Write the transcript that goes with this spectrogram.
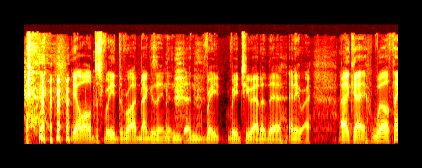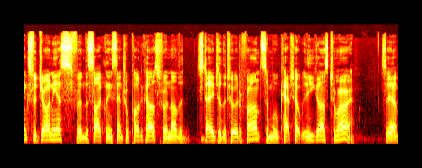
yeah, well, I'll just read the Ride magazine and, and read, read to you out of there. Anyway, okay, well, thanks for joining us from the Cycling Central podcast for another stage of the Tour de France, and we'll catch up with you guys tomorrow. See ya.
